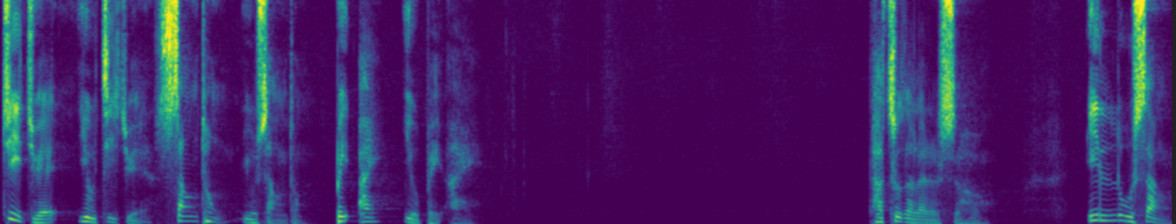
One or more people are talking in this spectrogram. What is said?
拒绝。又拒绝，伤痛又伤痛，悲哀又悲哀。他出得来的时候，一路上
